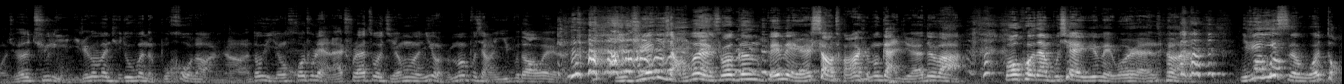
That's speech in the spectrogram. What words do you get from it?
我觉得居里，你这个问题就问的不厚道，你知道吗？都已经豁出脸来出来做节目了，你有什么不想一步到位的？你直接就想问说跟北美人上床什么感觉，对吧？包括但不限于美国人，对吧？你这意思我懂，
